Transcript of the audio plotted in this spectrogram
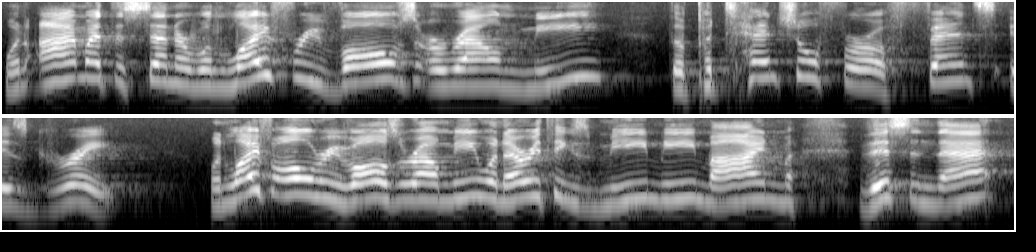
When I'm at the center, when life revolves around me, the potential for offense is great. When life all revolves around me, when everything's me, me, mine, this and that,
